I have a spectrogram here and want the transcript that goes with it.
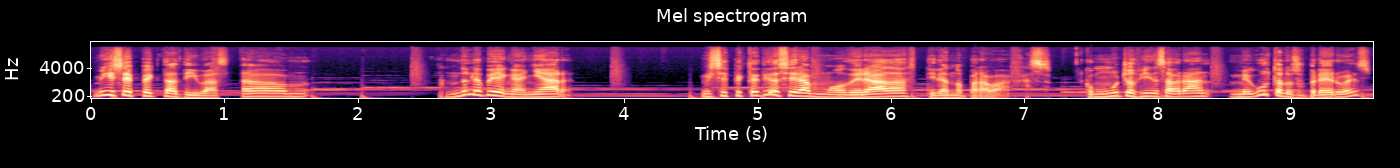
Mis expectativas. no les voy a engañar. Mis expectativas eran moderadas, tirando para bajas. Como muchos bien sabrán, me gustan los superhéroes,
